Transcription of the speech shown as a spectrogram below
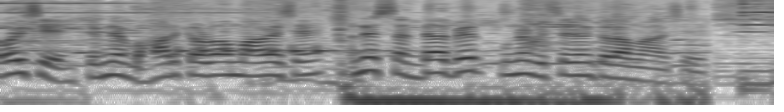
હોય છે તેમને બહાર કાઢવામાં આવે છે અને શ્રદ્ધાભેર પુનઃ વિસર્જન કરવામાં આવે છે.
